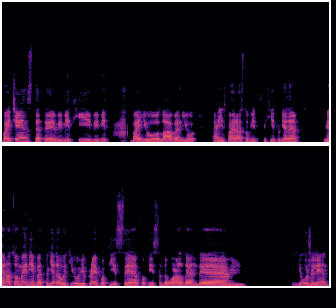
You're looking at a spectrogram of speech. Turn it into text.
by chance that uh, we meet here. We meet by you, love, and you inspire us to meet here together. We are not so many, but together with you, we pray for peace, uh, for peace in the world, and um, usually and,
